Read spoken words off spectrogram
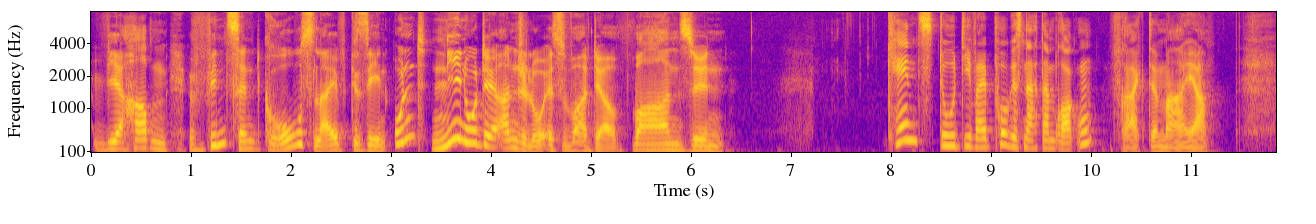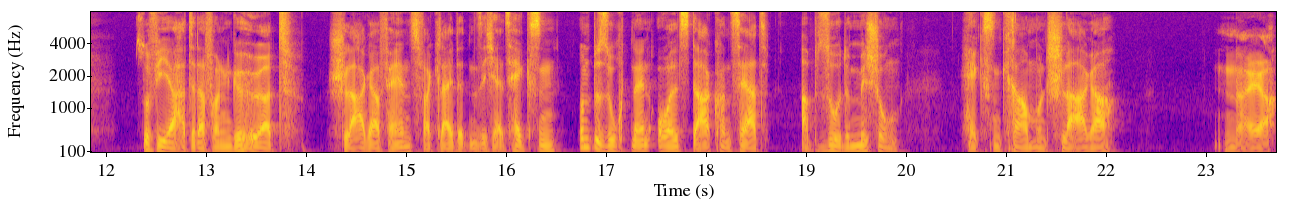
Wir haben Vincent Groß live gesehen und Nino De Angelo. Es war der Wahnsinn. Kennst du die Walpurgisnacht am Brocken? fragte Maya. Sophia hatte davon gehört. Schlagerfans verkleideten sich als Hexen und besuchten ein All-Star-Konzert. Absurde Mischung. Hexenkram und Schlager. Naja,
